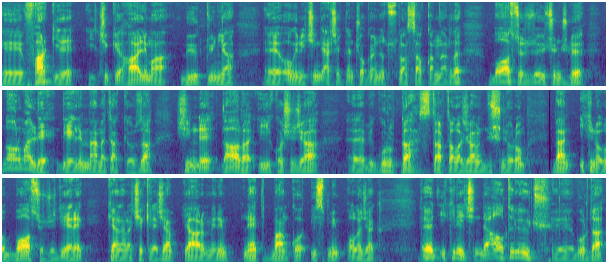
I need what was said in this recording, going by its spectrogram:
e, fark yedi. Çünkü Halima, Büyük Dünya e, o gün için gerçekten çok önde tutulan safkanlardı. Boğaz sözlü üçüncülü normaldi diyelim Mehmet Akgöz'da. Şimdi daha da iyi koşacağı e, bir grupta start alacağını düşünüyorum. Ben iki nolu boğaz çocuğu diyerek kenara çekileceğim. Yarın benim net banko ismim olacak. Evet ikili içinde 6 ile 3 e, burada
